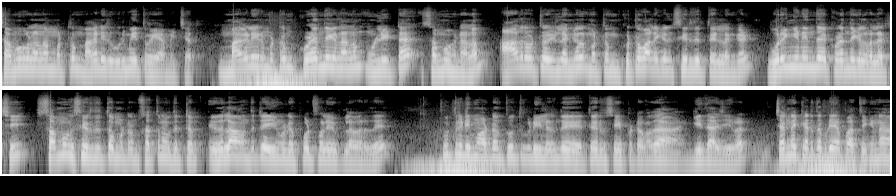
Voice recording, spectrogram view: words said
சமூக நலம் மற்றும் மகளிர் உரிமைத்துறை அமைச்சர். மகளிர் மற்றும் குழந்தைகள் நலம் உள்ளிட்ட சமூக நலம் ஆதரவற்ற இல்லங்கள் மற்றும் குற்றவாளிகள் சீர்திருத்த இல்லங்கள் ஒருங்கிணைந்த குழந்தைகள் வளர்ச்சி சமூக சீர்திருத்தம் மற்றும் சத்துணவு திட்டம் இதெல்லாம் வந்துட்டு இவங்களுடைய போர்ட்ஃபோலியோக்குள்ளே வருது. தூத்துக்குடி மாவட்டம் தூத்துக்குடியிலிருந்து தேர்வு செய்யப்பட்டவங்க தான் கீதா ஜீவர் சென்னைக்கு அடுத்தபடியாக பார்த்தீங்கன்னா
